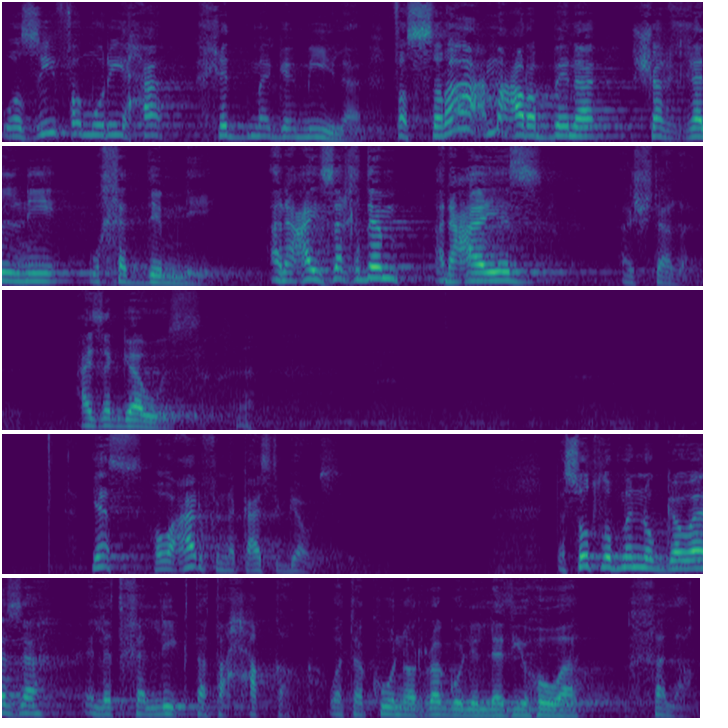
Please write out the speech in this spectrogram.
وظيفة مريحة خدمة جميلة. فالصراع مع ربنا شغلني وخدمني. أنا عايز أخدم أنا عايز أشتغل. عايز أتجوز. يس هو عارف إنك عايز تتجوز. بس اطلب منه الجوازة اللي تخليك تتحقق وتكون الرجل الذي هو خلق.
